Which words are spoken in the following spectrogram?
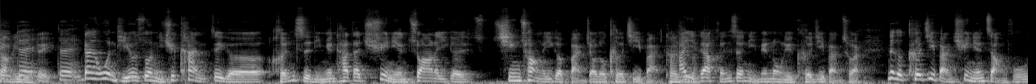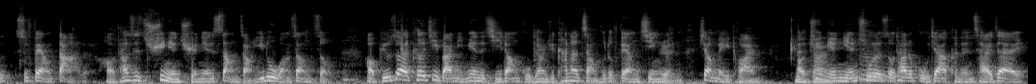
荡一点，对对。但问题就是说，你去看这个恒指里面，它在去年抓了一个新创的一个板，叫做科技板，它也在恒生里面弄了一个科技板出来。那个科技板去年涨幅是非常大的，好，它是去年全年上涨，一路往上走。好，比如说在科技板里面的几档股票，你去看它涨幅都非常惊人，像美团，好，去年年初的时候，它的股价可能才在。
